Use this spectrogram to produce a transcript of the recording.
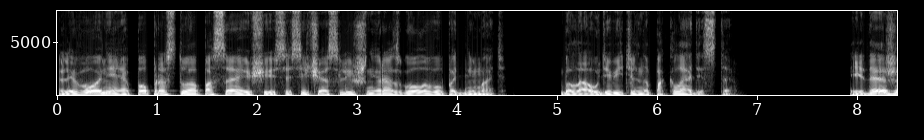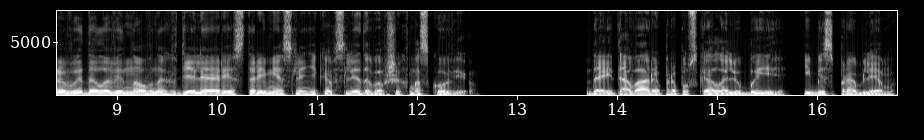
Ливония, попросту опасающаяся сейчас лишний раз голову поднимать, была удивительно покладиста. И даже выдала виновных в деле ареста ремесленников, следовавших в Московию. Да и товары пропускала любые и без проблем,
